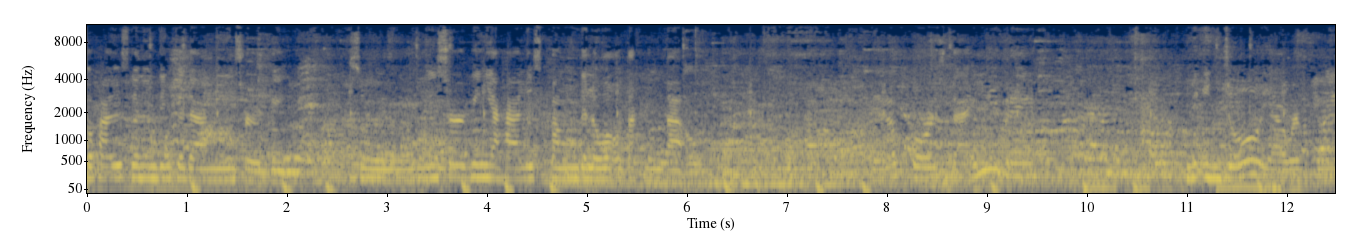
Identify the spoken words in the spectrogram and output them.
nakaka... halos ganun din kadami yung serving. So, yung serving niya halos pang dalawa o tatlong tao. Pero of course, dahil libre, we enjoy our food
